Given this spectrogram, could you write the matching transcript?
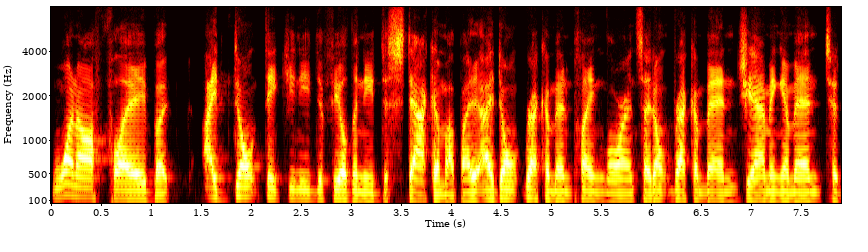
One off play, but I don't think you need to feel the need to stack him up. I, I, don't recommend playing Lawrence. I don't recommend jamming him in to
